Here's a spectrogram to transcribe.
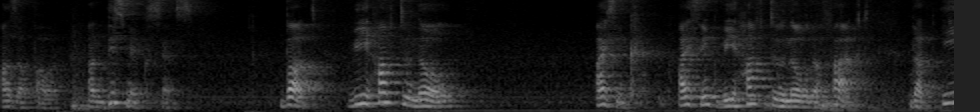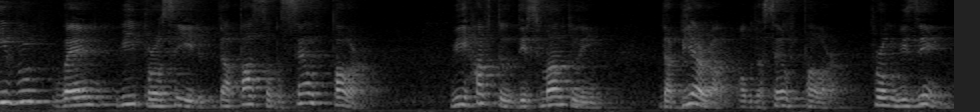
other power, and this makes sense. But we have to know, I think, I think we have to know the fact that even when we proceed the path of self-power, we have to dismantling the bearer of the self-power from within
